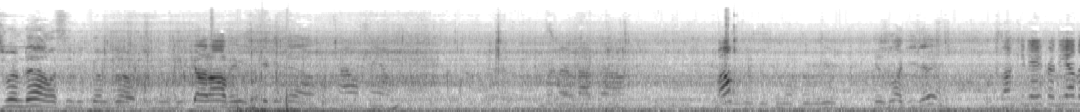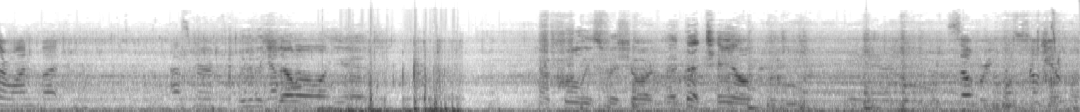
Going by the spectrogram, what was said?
Swim down. Let's see if he comes up. He, he got off. He was kicking down. I don't see him. He's swimming back around. Well, He'll come up over here. His lucky day. lucky day for the other one, but as for Look at this yellow one? on the edge. How cool these fish are. That, that tail. so pretty, so beautiful.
